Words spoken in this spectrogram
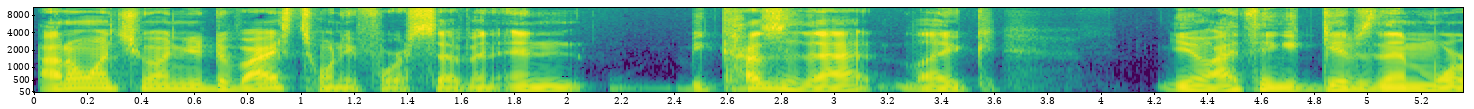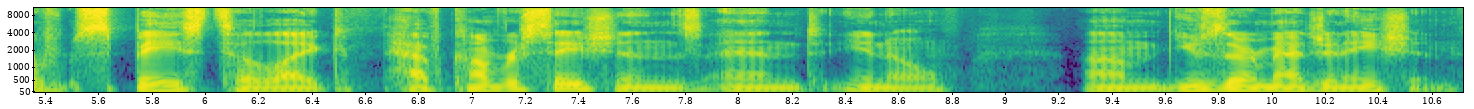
I don't want you on your device 24 7. And because of that, like, you know, I think it gives them more space to like have conversations and, you know, um, use their imagination.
